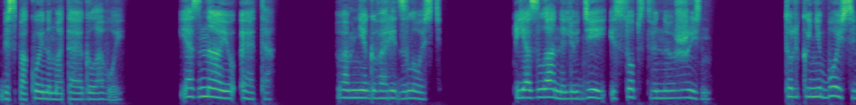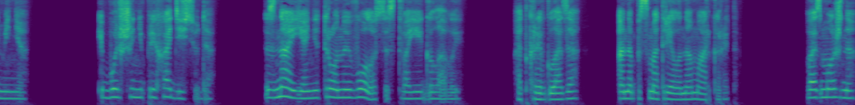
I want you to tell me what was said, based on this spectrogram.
беспокойно мотая головой. «Я знаю это. Во мне говорит злость. Я зла на людей и собственную жизнь. Только не бойся меня и больше не приходи сюда. Знай, я не трону и волосы с твоей головы». Открыв глаза, она посмотрела на Маргарет. «Возможно,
